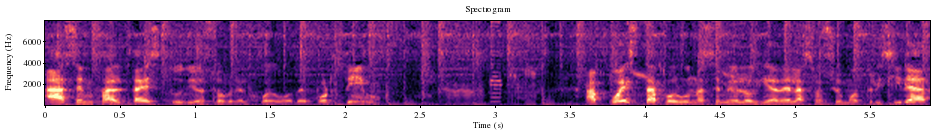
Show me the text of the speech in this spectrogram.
hacen falta estudios sobre el juego deportivo. Apuesta por una semiología de la sociomotricidad,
